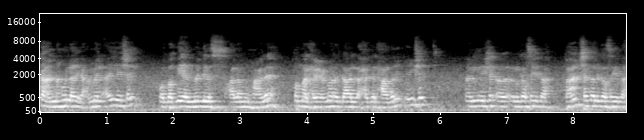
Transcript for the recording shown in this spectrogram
كانه لا يعمل اي شيء وبقي المجلس علمه عليه ثم الحبيب عمر قال لاحد الحاضرين انشد القصيده فانشد القصيده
